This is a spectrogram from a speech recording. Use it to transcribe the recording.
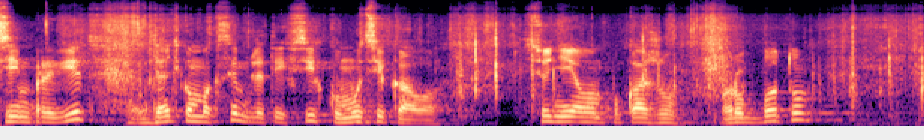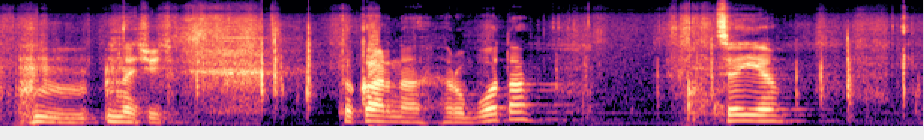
Всім привіт! Дядько Максим для тих всіх, кому цікаво. Сьогодні я вам покажу роботу. Значить, токарна робота. Це є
